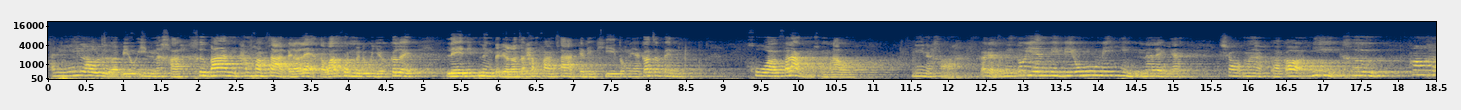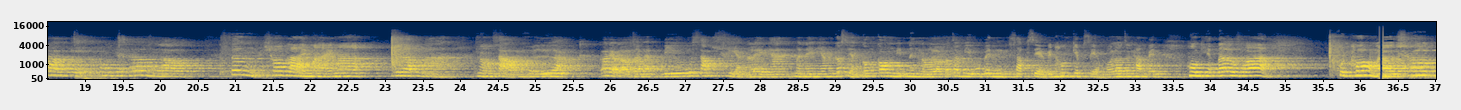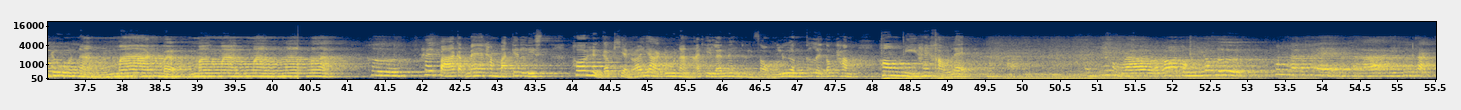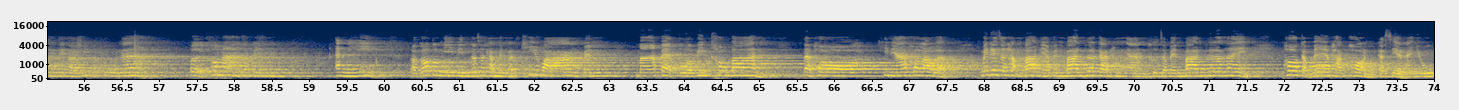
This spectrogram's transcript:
อันนี้เราเหลือบิวอินนะคะ คือบ้านทำความสะอาดไปแล้วแหละ แต่ว่าคนมาดูเยอะก็เลยเละนิดนึง แต่เดี๋ยวเราจะทำความสะอาดกันอีกที ตรงนี้ก็จะเป็นครัวฝรั่งของเรา นี่นะคะ ก็เดี๋ยวจะมีตู้เย็น มีบิวมีหินอะไรเงี้ย ชอบมาก แล้วก็นี่คือ ห้องคราโอเกะโฮมเทเตอร์ของเรา ซึ่งชอบลายไม้มากเลือกมาน้องสาวเป็นคนเลือก ก็เดี๋ยวเราจะแบบบิวซับเสียงอะไรเงี้ยเหมือนในนี้มันก็เสียงก้องๆนิดนึงเนาะเราก็จะบิวเป็นซับเสียงเป็นห้องเก็บเสียงเพราะเราจะทำเป็นโฮมเทเตอร์เพราะว่าคุณพ่อของเราชอบดูหนังมากแบบมากมากมากมากมากคือให้ป้ากับแม่ทำบั c เก็ตลิสต์ พ่อถึงกับเขียนว่าอยากดูหนังอาทิตย์ละหนึ่งถึงสองเรื่องก็เลยต้องทำห้องนี้ให้เขาแหละนะคะเป็นที่ของเราแล้วก็ตรงนี้ก็คือห้องรับแขกนะคะอันนี้คือจากจริงๆแล้วที่ประตูหน้า เปิดเข้ามาจะเป็นอันนี้ แล้วก็ตรงนี้มินก็จะทำเป็นแบบที่วางเป็นม้าแปดตัววิ่งเข้าบ้าน แต่พอทีเนี้ยพอเราแบบไม่ได้จะทำบ้านเนี้ยเป็นบ้านเพื่อการทำงาน คือจะเป็นบ้านเพื่อให้ พ่อกับแม่พักผ่อนเกษียณอายุ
